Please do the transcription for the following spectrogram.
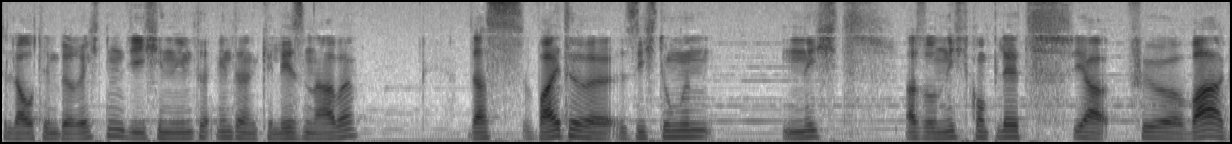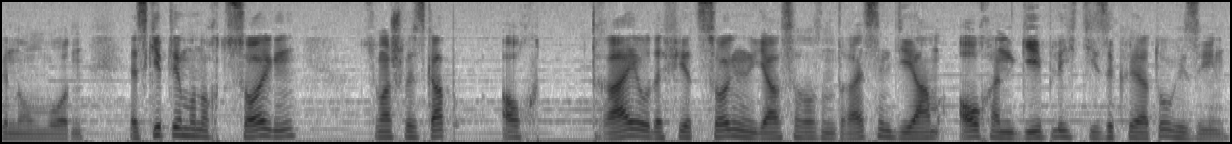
laut den Berichten, die ich im Internet gelesen habe, dass weitere Sichtungen nicht, also nicht komplett ja, für wahrgenommen wurden. Es gibt immer noch Zeugen, zum Beispiel es gab auch drei oder vier Zeugen im Jahr 2013, die haben auch angeblich diese Kreatur gesehen.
